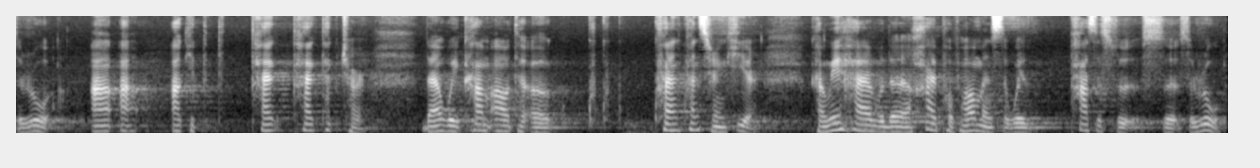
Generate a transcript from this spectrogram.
through architecture. Then we come out a question here. Can we have the high performance with pass through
